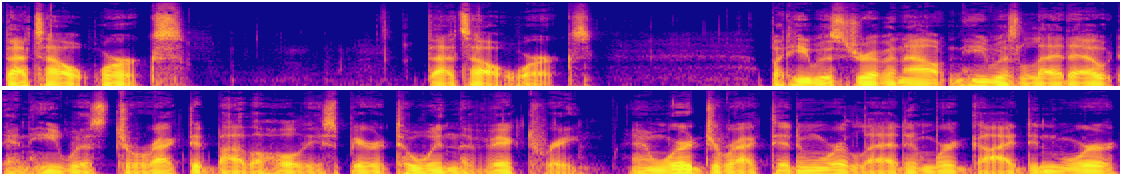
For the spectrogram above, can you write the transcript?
that's how it works that's how it works but he was driven out and he was led out and he was directed by the Holy Spirit to win the victory. And we're directed and we're led and we're guided and we're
